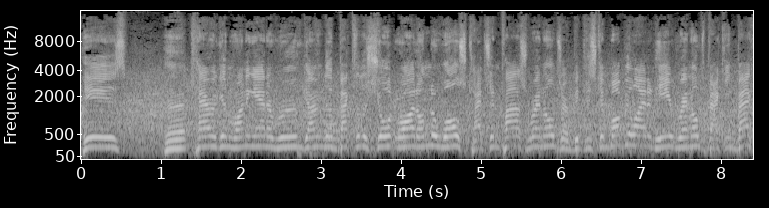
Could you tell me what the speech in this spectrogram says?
Here's uh, Carrigan running out of room, going to the, back to the short right onto Walsh, catching past Reynolds. Are a bit discombobulated here. Reynolds backing back,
